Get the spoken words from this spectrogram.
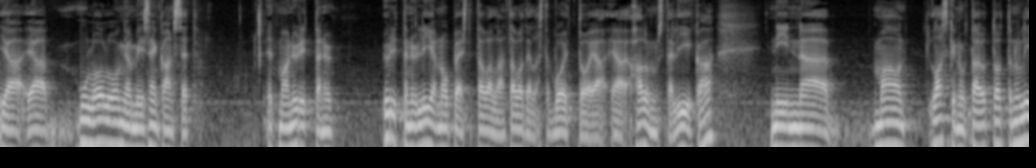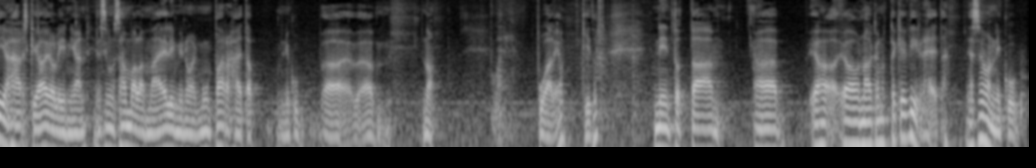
Ja, ja mulla on ollut ongelmia sen kanssa, että, että mä oon yrittänyt, yrittänyt liian nopeasti tavallaan tavoitella sitä voittoa ja, ja halunnut sitä liikaa. Niin äh, mä oon laskenut tai ottanut liian härski ajolinjan ja silloin samalla mä eliminoin mun parhaita niin kuin, ää, ää, no, puolia. puolia, kiitos. Niin tota, ää, ja, ja on alkanut tekemään virheitä. Ja se on, niinku,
